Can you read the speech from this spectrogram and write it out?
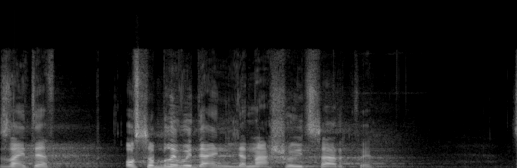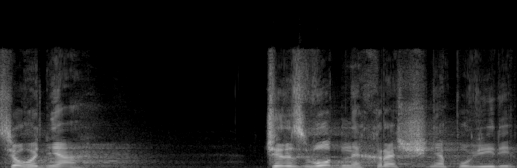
Знаєте, особливий день для нашої церкви. Цього дня через водне хрещення по вірі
